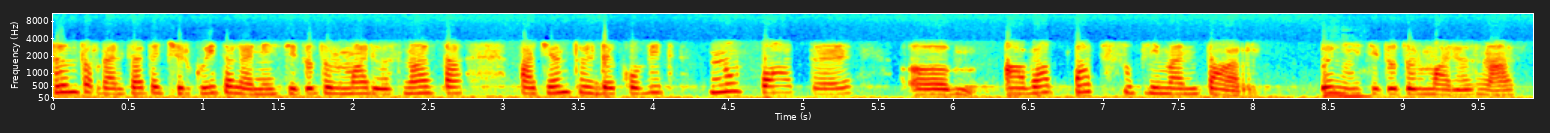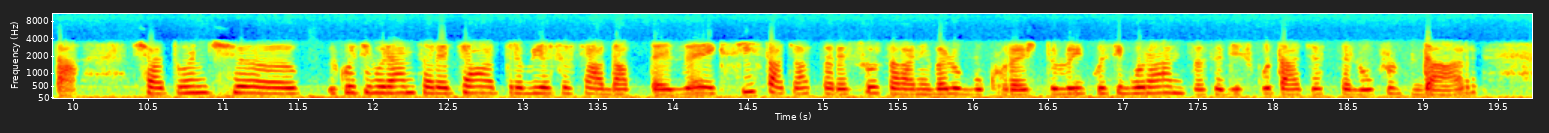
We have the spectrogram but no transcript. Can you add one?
sunt organizate circuitele în Institutul Marius Nasta, pacientul de COVID nu poate um, avea pat suplimentar în Institutul Marius Nasta. Și atunci, uh, cu siguranță, rețeaua trebuie să se adapteze. Există această resursă la nivelul Bucureștiului, cu siguranță se discută aceste lucruri, dar, uh,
